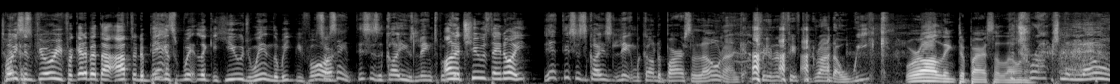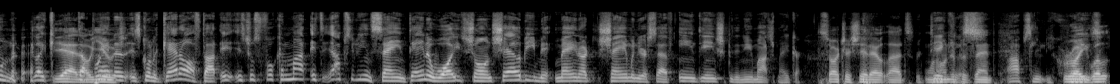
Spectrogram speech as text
Tyson Marcus, Fury, forget about that after the biggest win, like a huge win the week before I'm saying. This is a guy who's linked on a Tuesday night. yeah, this is a guy who's linked with going to Barcelona and getting 350 grand a week. We're all linked to Barcelona. The traction alone, like Yeah, that no, Brendan huge. is going to get off that. It- it's just fucking mad. It's absolutely insane. Dana White, Sean Shelby, Maynard, shame on yourself. Ian Dean should be the new matchmaker. Sort your shit out, lads. Ridiculous. percent. Absolutely crazy. Right. Well,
